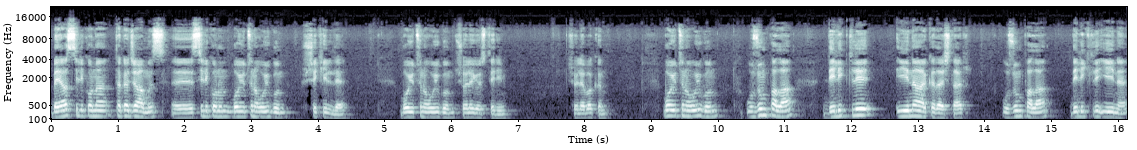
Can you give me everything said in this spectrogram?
beyaz silikona takacağımız silikonun boyutuna uygun şekilde boyutuna uygun şöyle göstereyim. Şöyle bakın. Boyutuna uygun uzun pala delikli iğne arkadaşlar. Uzun pala delikli iğne.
